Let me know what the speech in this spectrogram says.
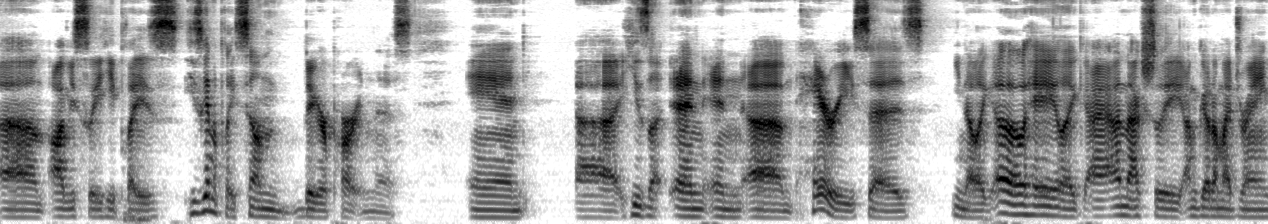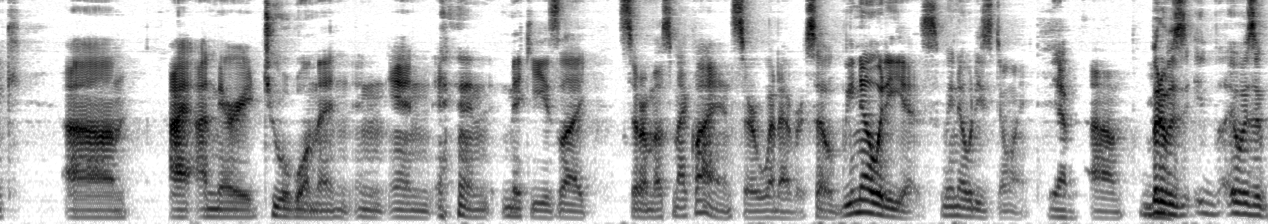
Um, obviously, he plays. He's going to play some bigger part in this, and uh, he's like, and and um, Harry says, you know, like, oh hey, like I, am actually I'm good on my drink. Um, I, I'm married to a woman, and and and Mickey's like, so are most of my clients or whatever. So we know what he is. We know what he's doing. Yeah. Um, but it was it was a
